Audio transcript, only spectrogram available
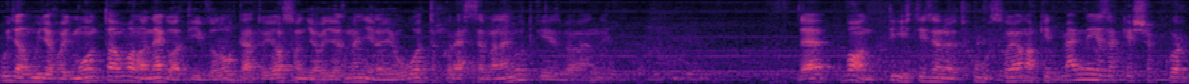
Ugyanúgy, ahogy mondtam, van a negatív dolog, tehát hogy azt mondja, hogy ez mennyire jó volt, akkor eszembe nem jut kézbe venni. De van 10-15-20 olyan, akit megnézek, és akkor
